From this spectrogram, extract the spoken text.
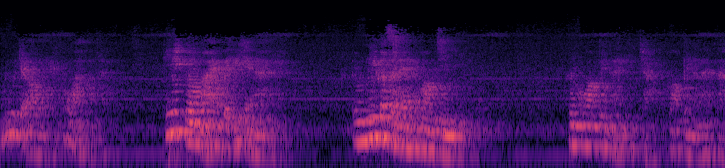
ไม่รู้จะเอาอะไรก็วางที่นี่ตัวหมายไปพิจารณา ตรงนี้ก็แสดงความจริงคือความเป็นอนิจจ์ความเป็นอนัตตา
